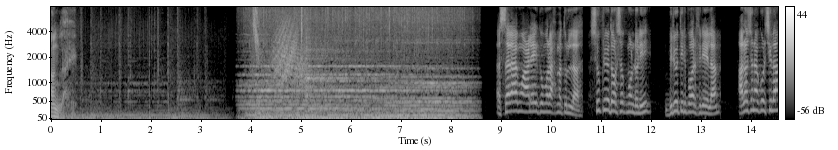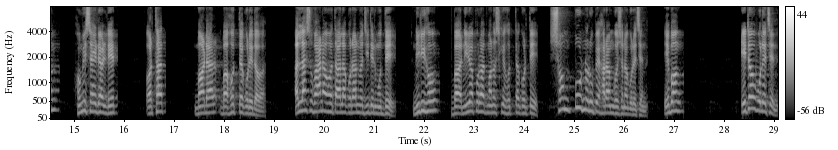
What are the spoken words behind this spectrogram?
বাংলায়। আসসালামু আলাইকুম রহমতুল্লাহ। সুপ্রিয় দর্শক মণ্ডলী, বিরতির পর ফিরে এলাম। আলোচনা করছিলাম হোমিসাইডাল ডেথ, অর্থাৎ মার্ডার বা হত্যা করে দেওয়া। আল্লাহ সুবাহ কোরআন মজিদের মধ্যে নিরীহ বা নিরাপরাধ মানুষকে হত্যা করতে সম্পূর্ণরূপে হারাম ঘোষণা করেছেন। এবং এটাও বলেছেন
